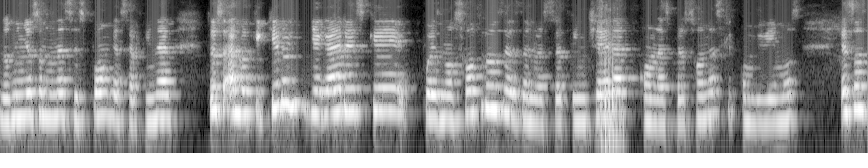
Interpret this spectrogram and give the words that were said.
los niños son unas esponjas al final. Entonces, a lo que quiero llegar es que, pues nosotros desde nuestra trinchera, con las personas que convivimos, eso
